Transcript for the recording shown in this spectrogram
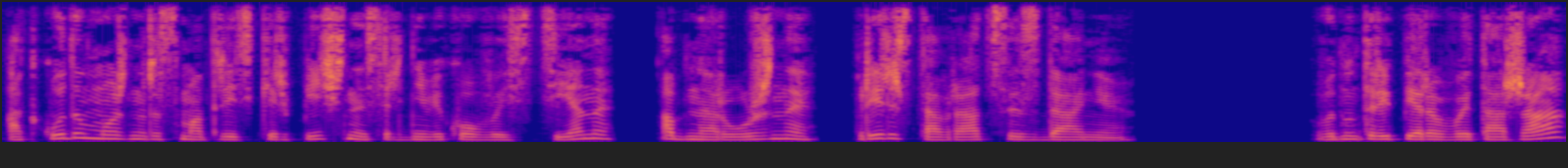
откуда можно рассмотреть кирпичные средневековые стены, обнаруженные при реставрации здания. Внутри первого этажа,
